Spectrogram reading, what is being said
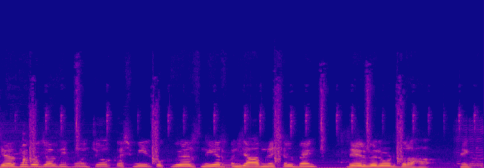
ਜਲਦੀ ਤੋਂ ਜਲਦੀ ਪਹੁੰਚੋ, Kashmir cookwares near Punjab national bank railway road Daraha thank you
